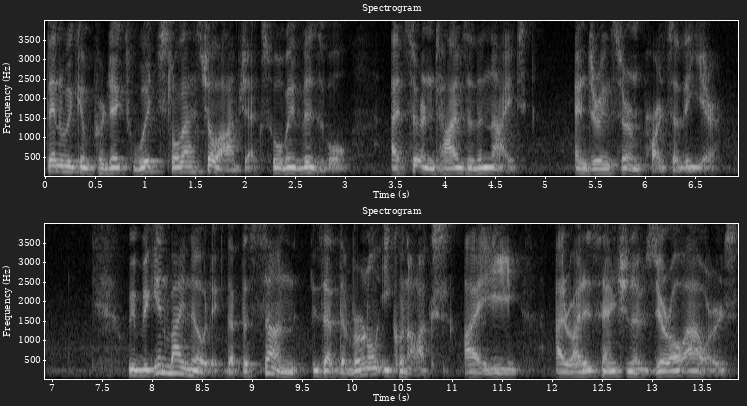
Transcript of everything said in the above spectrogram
then we can predict which celestial objects will be visible at certain times of the night and during certain parts of the year. We begin by noting that the Sun is at the vernal equinox, i.e., at right ascension of zero hours,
